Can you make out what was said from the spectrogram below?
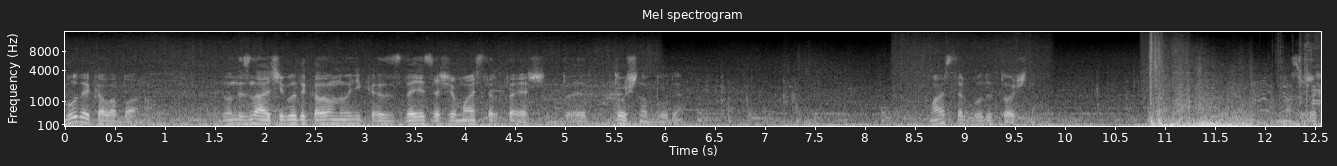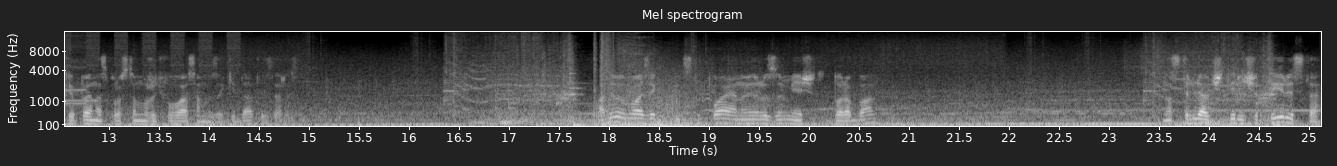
Буде калабану? Ну не знаю, чи буде калабану, мені здається, що майстер теж е, точно буде. Майстер буде точно. У нас вже хп нас просто можуть фугасами закидати зараз. А диви Вазик відступає, ну він розуміє, що тут барабан. Настріляв 4400,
